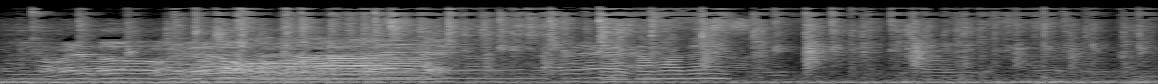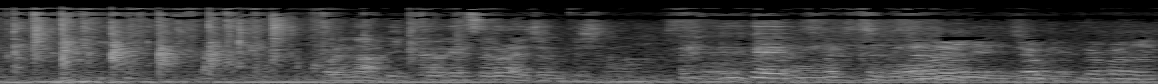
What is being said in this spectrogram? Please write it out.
おめでとう。おめでとう。お疲れ様ですーこれな1ヶ月ぐらい準備したなもう。めっちゃめちゃ準備に準備どこに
